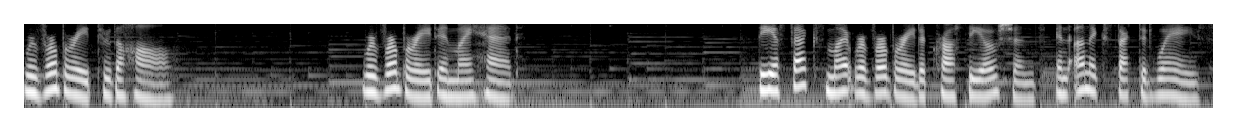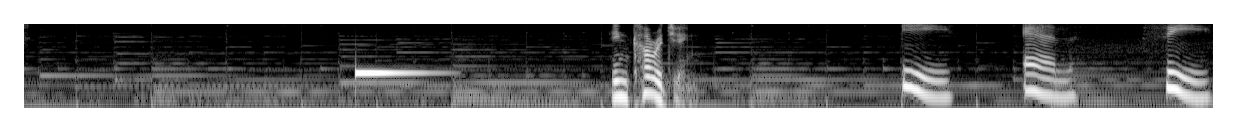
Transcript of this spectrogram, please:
Reverberate through the hall. Reverberate in my head. The effects might reverberate across the oceans in unexpected ways. Encouraging. E N C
